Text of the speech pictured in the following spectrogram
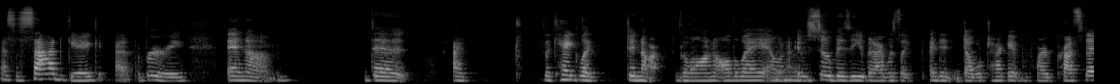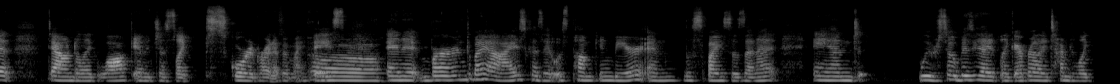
as a sad gig at a brewery, and um, the I the keg like did not go on all the way, and when it mm-hmm. was so busy, but I was like I didn't double check it before I pressed it down to like lock, and it just like squirted right up in my face. Oh. and it burned my eyes because it was pumpkin beer and the spices in it. And we were so busy that I, like I barely had time to like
